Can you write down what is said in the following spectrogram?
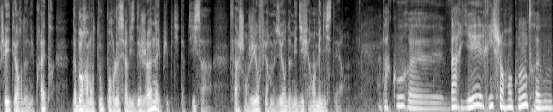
J'ai été ordonné prêtre, d'abord avant tout pour le service des jeunes, et puis petit à petit, ça ça a changé au fur et à mesure de mes différents ministères. Un parcours euh, varié, riche en rencontres. Vous,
